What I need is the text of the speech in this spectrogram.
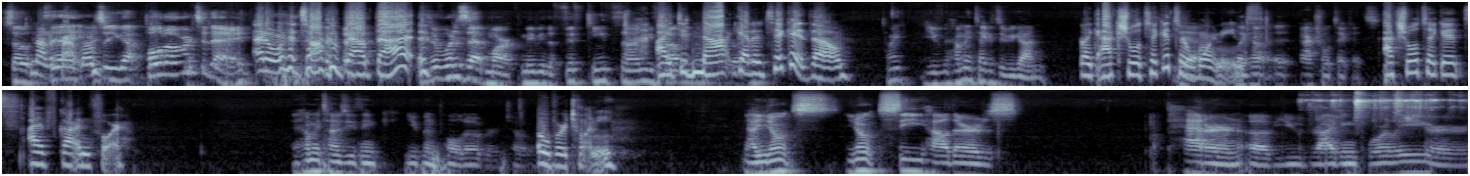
So Not a problem. So you got pulled over today. I don't want to talk about that. it- what does that mark? Maybe the fifteenth time you. I did not get a ticket though. How many you? How many tickets have you gotten? Like actual tickets or Yeah, warnings? Like how, uh, actual tickets. actual tickets, I've gotten four. And how many times do you think you've been pulled over in total? Over 20. Now you don't you don't see how there's pattern of you driving poorly or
